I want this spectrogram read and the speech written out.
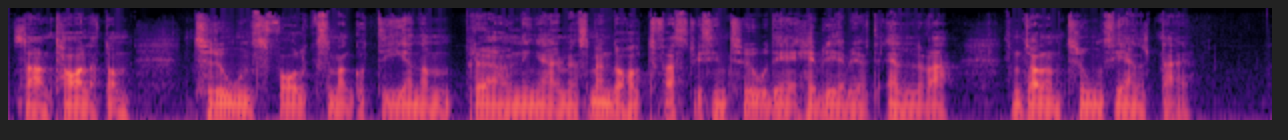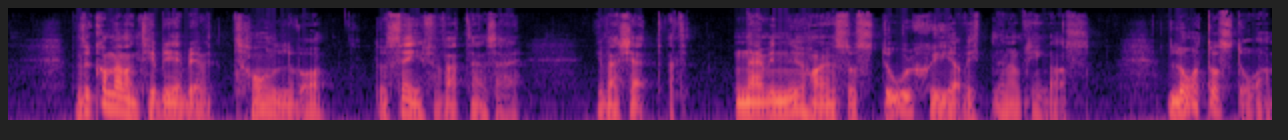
Så har han talat om trons folk som har gått igenom prövningar men som ändå har hållit fast vid sin tro. Det är Hebreerbrevet 11 som talar om trons hjältar. Men så kommer man till Hebreerbrevet 12 och då säger författaren så här i vers 1 att när vi nu har en så stor sky av vittnen omkring oss låt oss då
